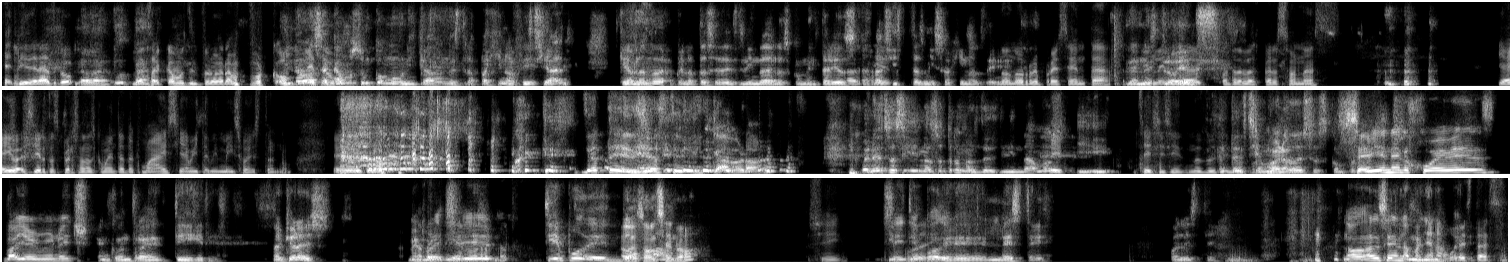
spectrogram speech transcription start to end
el liderazgo, La lo batuta. sacamos del programa por Y completo. luego sacamos un comunicado en nuestra página oficial que hablando de pelota se deslinda de los comentarios Así es. racistas, misóginos de... no nos representa De la nuestro ex. contra las personas. Y hay ciertas personas comentando como, ay, sí, a mí también me hizo esto, ¿no? Eh, pero Ya te desviaste bien, cabrón. Bueno, eso sí, nosotros nos deslindamos Sí. y sí, sí, sí, nos deslindamos. Bueno, todos esos Se viene el jueves Bayern Múnich en contra de Tigres. ¿A qué hora es? Me A parece mediodía, ¿no, Raptor? tiempo de A las Doha. 11, ¿no? Sí. Sí, tiempo del este. ¿Cuál este? No, ha de ser en la mañana, güey. Estás.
